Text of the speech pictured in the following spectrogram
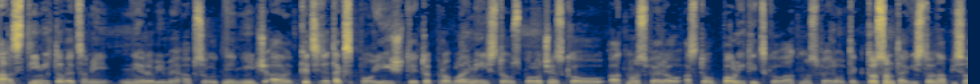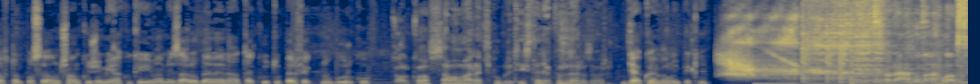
A s týmito vecami nerobíme absolútne nič. A keď si to tak spojíš, tieto problémy s tou spoločenskou atmosférou a s tou politickou atmosférou, tak to som takisto napísal v tom poslednom článku, že my ako keby máme zarobené na takú tú perfektnú búrku. Toľko samomarec publicista. Ďakujem za rozhovor. Ďakujem veľmi pekne. Ráno nahlas.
